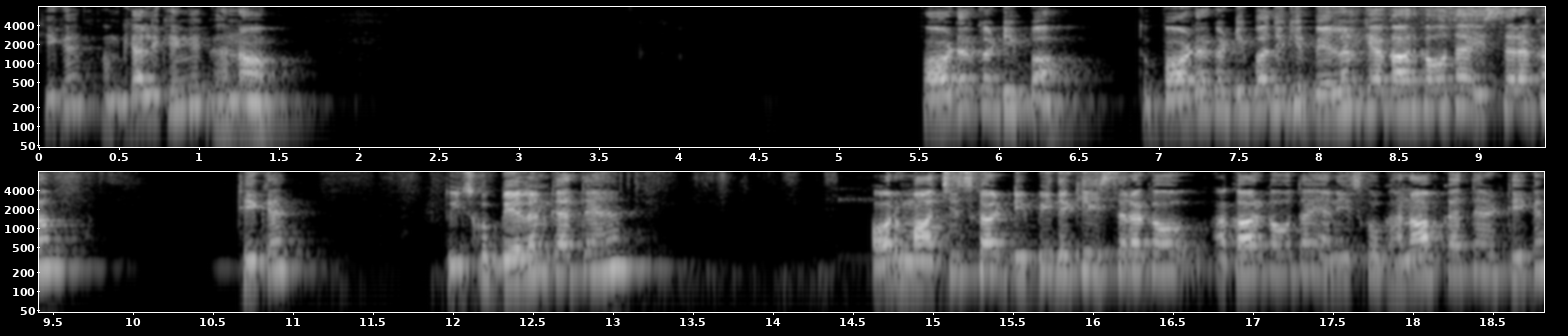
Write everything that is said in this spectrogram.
ठीक है? हम क्या लिखेंगे? घनाभ। पाउडर का डिब्बा। तो पाउडर का डिब्बा देखिए, बेलन के आकार का होता है इस तरह का। ठीक है? तो इसको बेलन कहते हैं। और माचिस का डिब्बी देखिए, इस तरह का आकार का होता है, यानी इसको घनाभ कहते हैं। ठीक है?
